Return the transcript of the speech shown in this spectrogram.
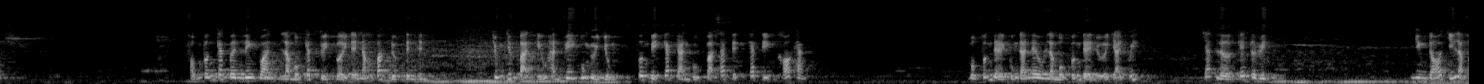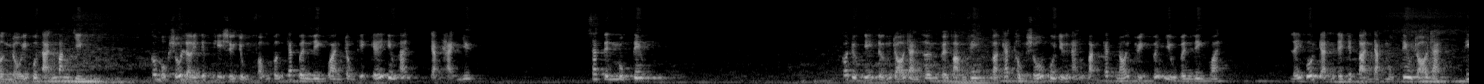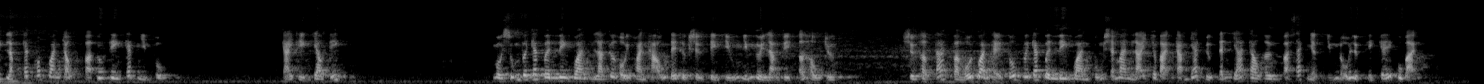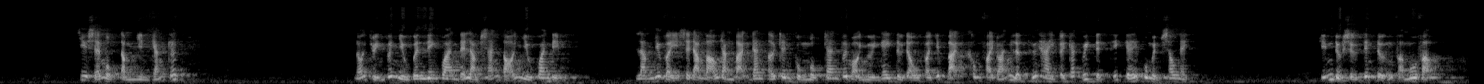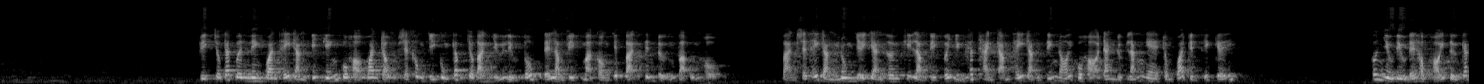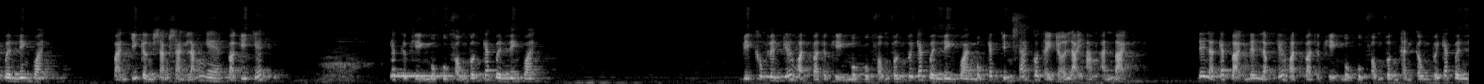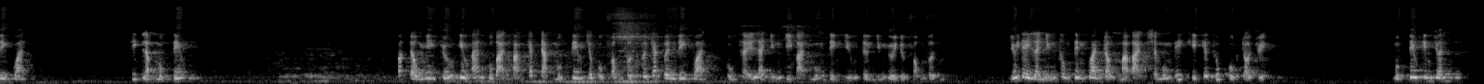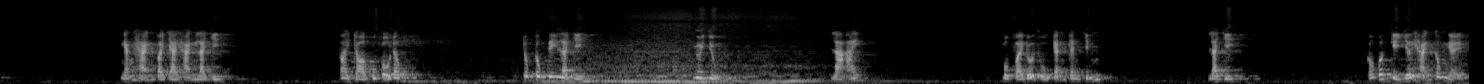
Phỏng vấn các bên liên quan là một cách tuyệt vời để nắm bắt được tình hình. Chúng giúp bạn hiểu hành vi của người dùng, phân biệt các ràng buộc và xác định các điểm khó khăn. Một vấn đề cũng đã nêu là một vấn đề nữa giải quyết. Chatler Catering. Nhưng đó chỉ là phần nổi của tảng băng chìm. Có một số lợi ích khi sử dụng phỏng vấn các bên liên quan trong thiết kế yêu ác, chẳng hạn như Xác định mục tiêu. Có được ý tưởng rõ ràng hơn về phạm vi và các thông số của dự án bằng cách nói chuyện với nhiều bên liên quan. Lấy bối cảnh để giúp bạn đặt mục tiêu rõ ràng, thiết lập các mốc quan trọng và ưu tiên các nhiệm vụ. Cải thiện giao tiếp. Ngồi xuống với các bên liên quan là cơ hội hoàn hảo để thực sự tìm hiểu những người làm việc ở hậu trường. Sự hợp tác và mối quan hệ tốt với các bên liên quan cũng sẽ mang lại cho bạn cảm giác được đánh giá cao hơn và xác nhận những nỗ lực thiết kế của bạn. Chia sẻ một tầm nhìn gắn kết. Nói chuyện với nhiều bên liên quan để làm sáng tỏ nhiều quan điểm, làm như vậy sẽ đảm bảo rằng bạn đang ở trên cùng một trang với mọi người ngay từ đầu và giúp bạn không phải đoán lần thứ hai về các quyết định thiết kế của mình sau này. Kiếm được sự tin tưởng và mua vào. Việc cho các bên liên quan thấy rằng ý kiến của họ quan trọng sẽ không chỉ cung cấp cho bạn dữ liệu tốt để làm việc mà còn giúp bạn tin tưởng và ủng hộ. Bạn sẽ thấy rằng luôn dễ dàng hơn khi làm việc với những khách hàng cảm thấy rằng tiếng nói của họ đang được lắng nghe trong quá trình thiết kế. Có nhiều điều để học hỏi từ các bên liên quan. Bạn chỉ cần sẵn sàng lắng nghe và ghi chép. Cách thực hiện một cuộc phỏng vấn các bên liên quan Việc không lên kế hoạch và thực hiện một cuộc phỏng vấn với các bên liên quan một cách chính xác có thể trở lại ám ảnh bạn. Đây là cách bạn nên lập kế hoạch và thực hiện một cuộc phỏng vấn thành công với các bên liên quan. Thiết lập mục tiêu. Bắt đầu nghiên cứu yêu ái của bạn bằng cách đặt mục tiêu cho cuộc phỏng vấn với các bên liên quan, cụ thể là những gì bạn muốn tìm hiểu từ những người được phỏng vấn. Dưới đây là những thông tin quan trọng mà bạn sẽ muốn biết khi kết thúc cuộc trò chuyện. Mục tiêu kinh doanh. Ngắn hạn và dài hạn là gì? Vai trò của cổ đông. Trong công ty là gì? Người dùng là ai? Một vài đối thủ cạnh tranh chính là gì? Có bất kỳ giới hạn công nghệ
